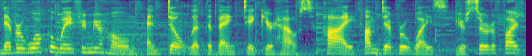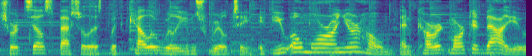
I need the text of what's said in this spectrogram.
Never walk away from your home and don't let the bank take your house. Hi, I'm Deborah Weiss, your certified short sale specialist with Keller Williams Realty. If you owe more on your home than current market value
